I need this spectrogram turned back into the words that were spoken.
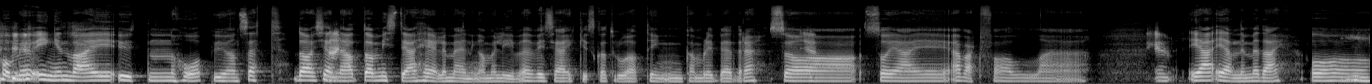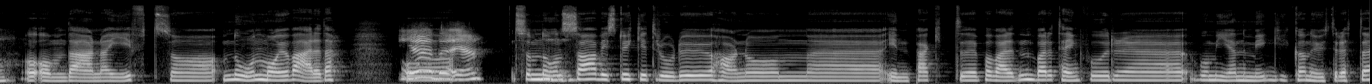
kommer jo ingen vei uten håp uansett. Da kjenner jeg at da mister jeg hele meninga med livet hvis jeg ikke skal tro at ting kan bli bedre. Så, ja. så jeg er i hvert fall eh, Jeg er enig med deg. Og, mm. og, om det er naivt, så Noen må jo være det. Og, ja, det, ja som noen mm. sa, hvis du ikke tror du har noen uh, impact eh, på verden, bare tenk hvor, uh, hvor mye en mygg kan utrette.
